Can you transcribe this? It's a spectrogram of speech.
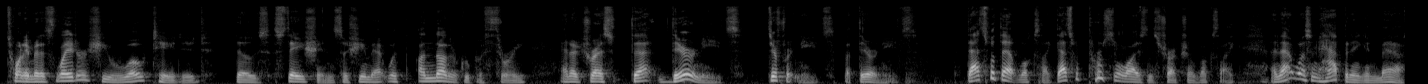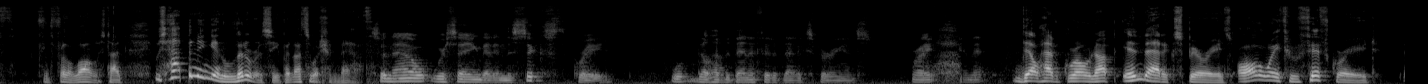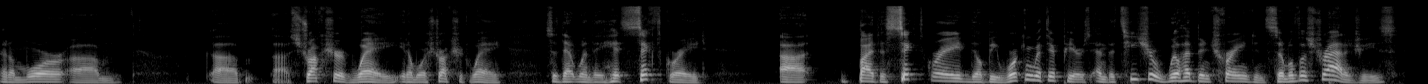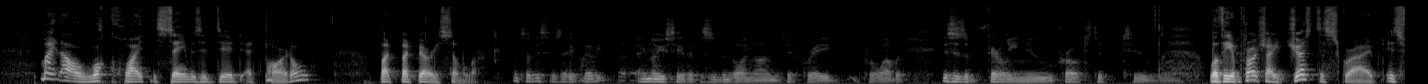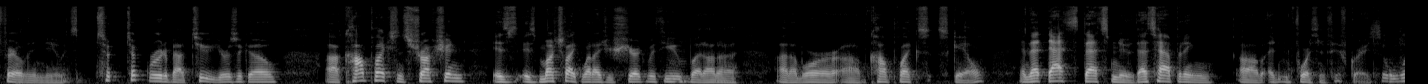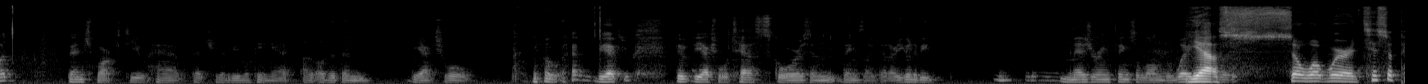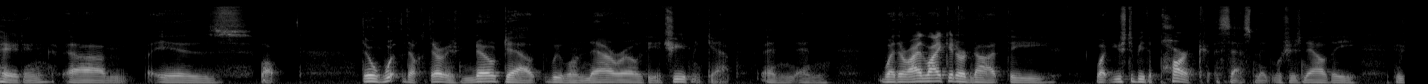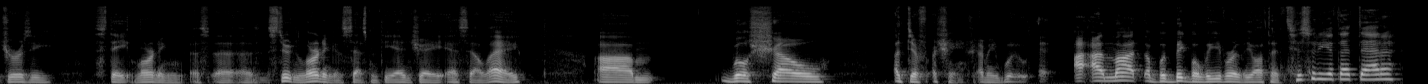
20 minutes later, she rotated those stations, so she met with another group of three and addressed that, their needs, different needs, but their needs. That's what that looks like. That's what personalized instruction looks like. And that wasn't happening in math for, for the longest time. It was happening in literacy, but not so much in math. So now we're saying that in the sixth grade, well, they'll have the benefit of that experience, right? And that they'll have grown up in that experience all the way through fifth grade in a more um, uh, uh, structured way, in a more structured way, so that when they hit sixth grade, uh, by the sixth grade, they'll be working with their peers, and the teacher will have been trained in similar strategies. Might not look quite the same as it did at Bartle, but, but very similar. And so this is a, I know you say that this has been going on in the fifth grade for a while, but this is a fairly new approach to. to uh, well, the approach I just described is fairly new. It took, took root about two years ago. Uh, complex instruction is, is much like what I just shared with you, mm-hmm. but on a, on a more um, complex scale and that that's that's new. That's happening um, in fourth and fifth grade. So, what benchmarks do you have that you're going to be looking at uh, other than the actual, you know, the actual the, the actual test scores and things like that? Are you going to be measuring things along the way? Yes. So what we're anticipating um, is well, there look, there is no doubt we will narrow the achievement gap, and and whether I like it or not, the what used to be the PARCC assessment, which is now the New Jersey State Learning uh, uh, Student Learning Assessment, the NJSLA, um, will show a different change. I mean, I, am not a big believer in the authenticity of that data,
